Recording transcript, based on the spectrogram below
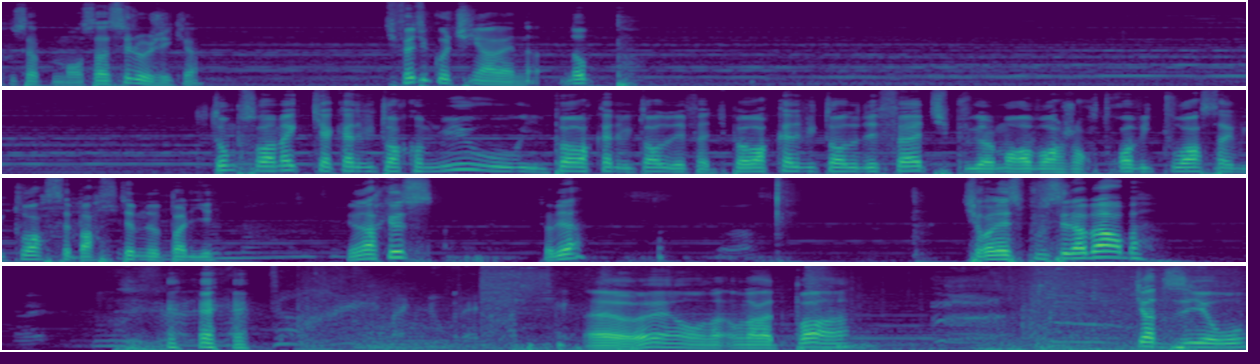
Tout simplement, c'est assez logique. Hein. Tu fais du coaching arène Nope. Tu tombes sur un mec qui a 4 victoires comme lui ou il peut avoir 4 victoires de défaite. Il peut avoir 4 victoires de défaite, il peut également avoir genre 3 victoires, 5 victoires, c'est par système de palier. Leonarcus Ça va bien? Tu relaisses pousser la barbe? Ah ouais, on on n'arrête pas. Hein. 4-0.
